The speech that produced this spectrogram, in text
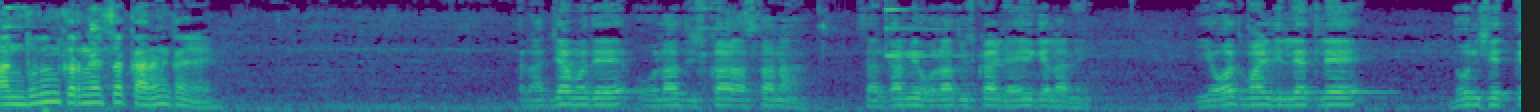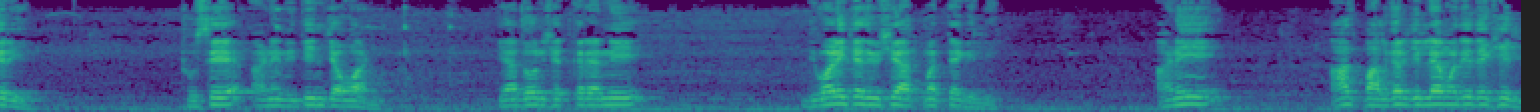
आंदोलन करण्याचं कारण काय आहे? राज्यामध्ये ओला दुष्काळ असताना सरकारने ओला दुष्काळ जाहीर केला नाही. यवतमाळ जिल्ह्यातले दोन शेतकरी ठुसे आणि नितीन चव्हाण या दोन शेतकऱ्यांनी दिवाळीच्या दिवशी आत्महत्या केली. आणि आज पालघर जिल्ह्यामध्ये देखील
